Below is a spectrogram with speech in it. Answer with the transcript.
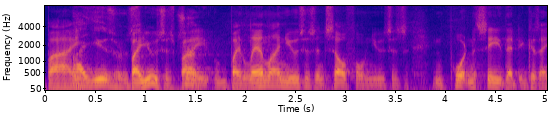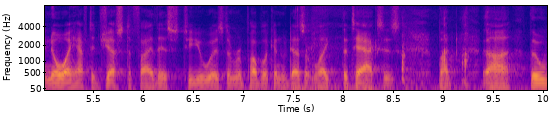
by By users. by users, by by landline users and cell phone users. Important to see that because I know I have to justify this to you as the Republican who doesn't like the taxes, but uh, the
